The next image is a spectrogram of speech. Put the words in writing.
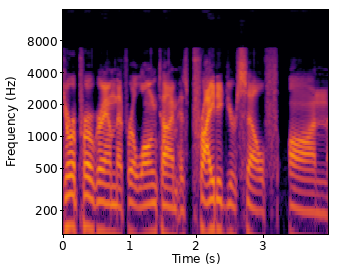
you're a program that for a long time has prided yourself on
